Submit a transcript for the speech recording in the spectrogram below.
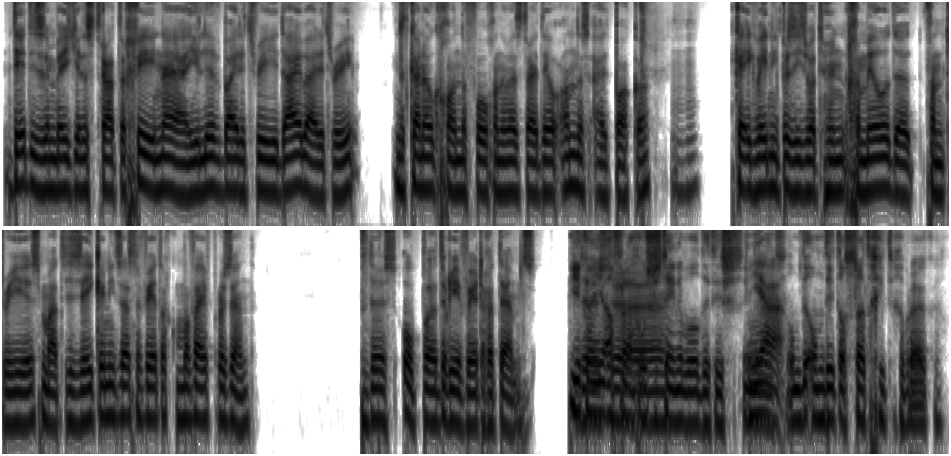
dit is een beetje de strategie. Nou ja, you live by the tree, you die by the tree. Dat kan ook gewoon de volgende wedstrijd heel anders uitpakken. Mhm. Kijk, ik weet niet precies wat hun gemiddelde van 3 is, maar het is zeker niet 46,5%. Dus op eh, 43 attempts. Je kan Dus, je afvragen hoe eh, sustainable dit is. ja. om, om dit als strategie te gebruiken. Maar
